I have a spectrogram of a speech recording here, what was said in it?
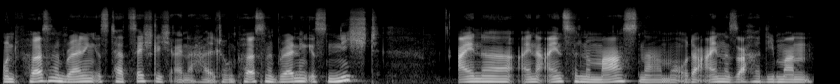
Und Personal Branding ist tatsächlich eine Haltung. Personal Branding ist nicht eine, eine einzelne Maßnahme oder eine Sache, die man,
